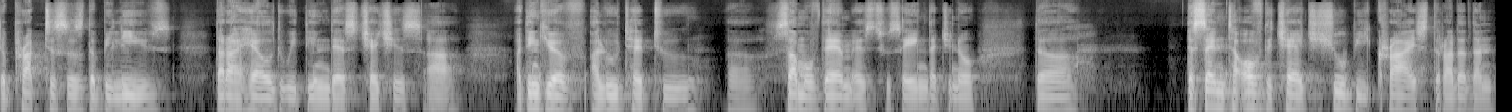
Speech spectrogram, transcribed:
the practices, the beliefs that are held within these churches. Uh, I think you have alluded to uh, some of them as to saying that you know the the center of the church should be Christ rather than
